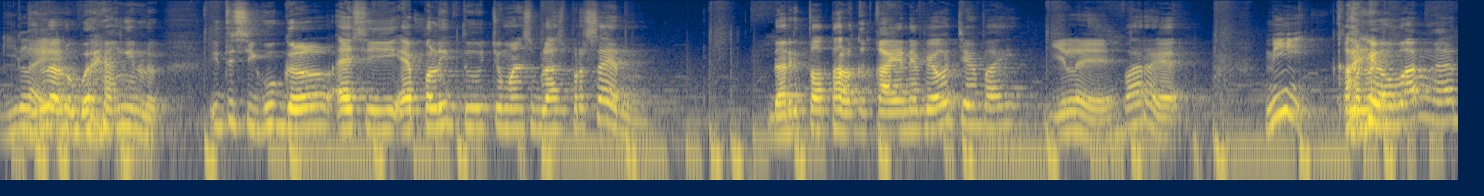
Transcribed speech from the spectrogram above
Gila, Gila ya. lu bayangin lu. Itu si Google, eh si Apple itu cuman 11% dari total kekayaannya VOC, Pak. Gila ya. Parah ya. Nih, Kaya banget.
